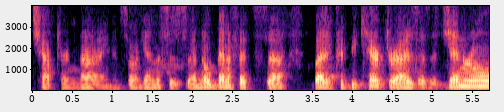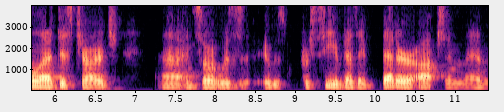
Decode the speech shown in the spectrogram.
Chapter 9. And so again, this is no benefits, but it could be characterized as a general discharge uh, and so it was, it was perceived as a better option than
